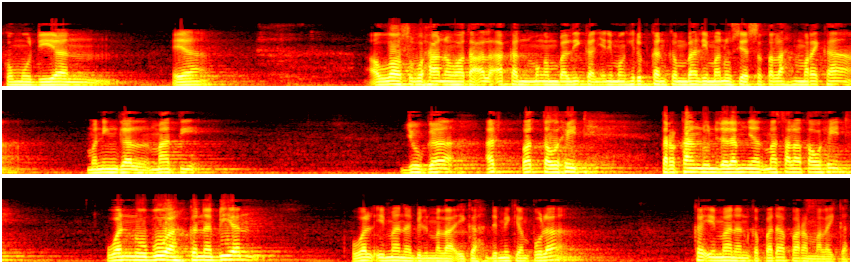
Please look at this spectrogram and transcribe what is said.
Kemudian ya Allah Subhanahu wa taala akan mengembalikan ini menghidupkan kembali manusia setelah mereka meninggal mati juga at-tauhid terkandung di dalamnya masalah tauhid wan nubuah kenabian wal iman bil malaikah. Demikian pula keimanan kepada para malaikat.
